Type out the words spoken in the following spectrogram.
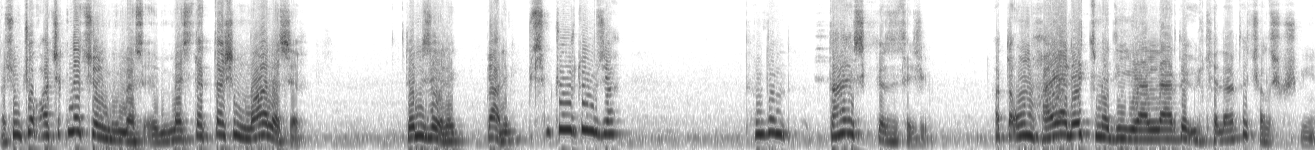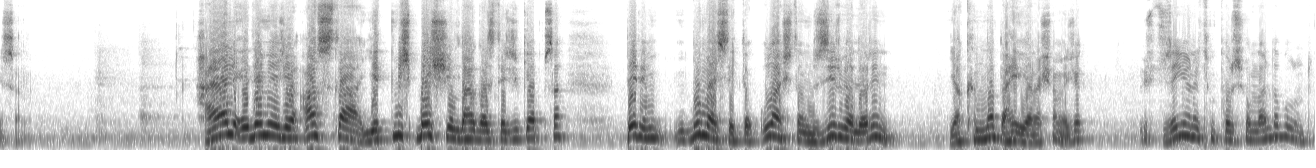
Ya şimdi çok açık net söyleyeyim bu mes meslektaşım maalesef. Deniz Zeyrek yani bizim gördüğümüz ya. Ben ondan daha eski gazeteciyim. Hatta onun hayal etmediği yerlerde, ülkelerde çalışmış bir insanım. Hayal edemeyeceği asla 75 yıl daha gazetecilik yapsa benim bu meslekte ulaştığım zirvelerin yakınına dahi yanaşamayacak üst düzey yönetim pozisyonlarında bulundum.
